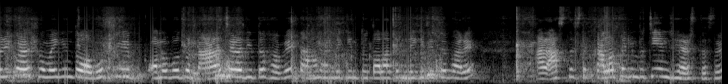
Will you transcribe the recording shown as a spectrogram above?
তৈরি করার সময় কিন্তু অবশ্যই অনবদ্য নাড়াচাড়া দিতে হবে, তাহলে কিন্তু তলাতে লেগে যেতে পারে। আর আস্তে আস্তে কালারটা কিন্তু চেঞ্জ হয়ে আসতেছে।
